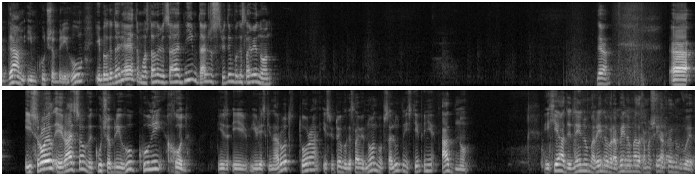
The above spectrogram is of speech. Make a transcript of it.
гам им куча бригу, и благодаря этому он становится одним, также со святым благословен он. Да. Э, Исроил и Райсом в куча бригу кули ход и, и еврейский народ, Тора и Святой Благословен Он в абсолютной степени одно. И хиады нейну марейну варабейну мелаха машиах воет.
